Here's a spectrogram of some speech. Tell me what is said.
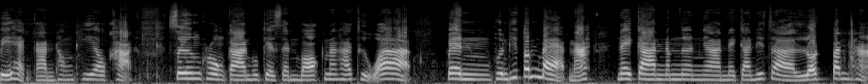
ปีแห่งการท่องเที่ยวค่ะ ซึ่งโครงการภูเก็ตแซนด์บ็อกนะคะ ถือว่าเป็นพื้นที่ต้นแบบนะ ในการดำเนินงานในการที่จะลดปัญหา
